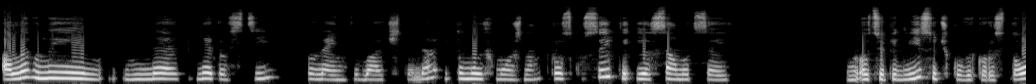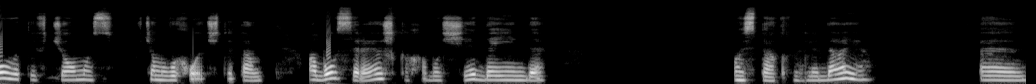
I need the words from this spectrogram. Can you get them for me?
Але вони не, не товсті, тоненькі, бачите, да? і тому їх можна розкусити і саме цей, оцю підвісочку використовувати в чомусь, в чому ви хочете. Там, або в сережках, або ще де-інде. Ось так виглядає. Е,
